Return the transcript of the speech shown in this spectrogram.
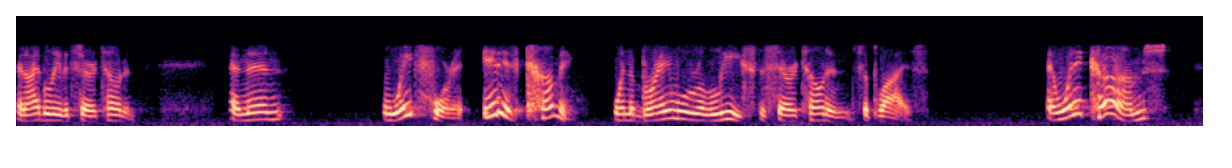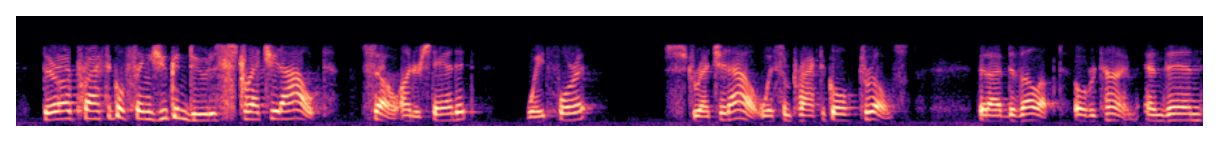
And I believe it's serotonin. And then wait for it. It is coming when the brain will release the serotonin supplies. And when it comes, there are practical things you can do to stretch it out. So, understand it, wait for it, stretch it out with some practical drills that I've developed over time. And then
